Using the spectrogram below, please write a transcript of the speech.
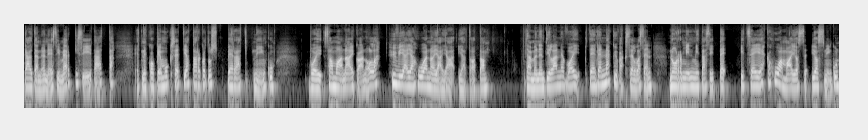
käytännön esimerkki siitä, että, että ne kokemukset ja tarkoitusperät niin kuin voi samaan aikaan olla hyviä ja huonoja ja, ja tota, tämmöinen tilanne voi tehdä näkyväksi sellaisen normin, mitä sitten itse ei ehkä huomaa, jos, jos niin kuin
